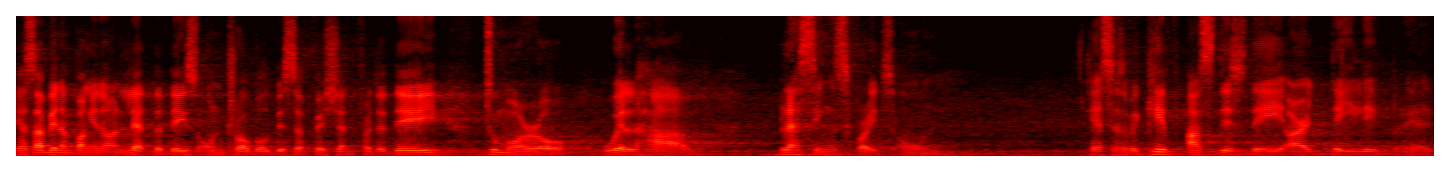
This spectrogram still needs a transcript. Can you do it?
Kaya sabi ng Panginoon, let the day's own trouble be sufficient for the day tomorrow will have blessings for its own. Kaya sabi, give us this day our daily bread.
